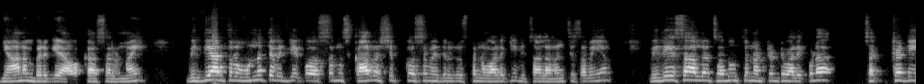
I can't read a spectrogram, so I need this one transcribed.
జ్ఞానం పెరిగే అవకాశాలు ఉన్నాయి విద్యార్థులు ఉన్నత విద్య కోసం స్కాలర్షిప్ కోసం ఎదురు చూస్తున్న వాళ్ళకి ఇది చాలా మంచి సమయం. విదేశాల్లో చదువుతున్నటువంటి వాళ్ళకి కూడా చక్కటి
